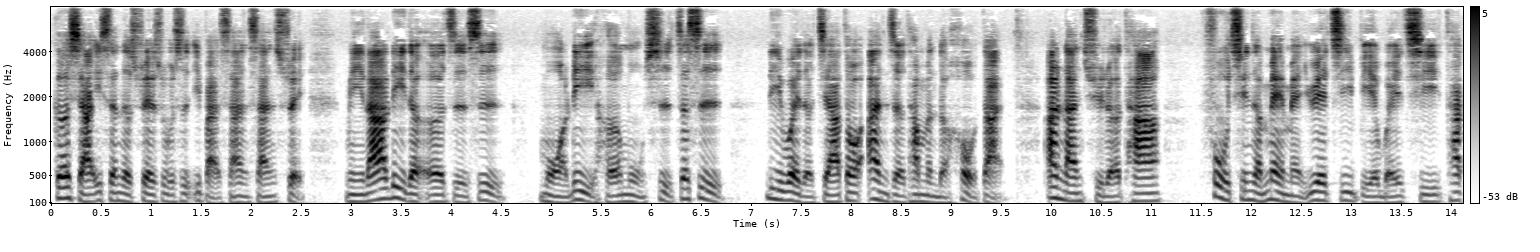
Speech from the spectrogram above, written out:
哥辖一生的岁数是一百三十三岁。米拉利的儿子是抹利和姆士，这是利未的家，都按着他们的后代。暗兰娶了他父亲的妹妹约基别为妻，他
